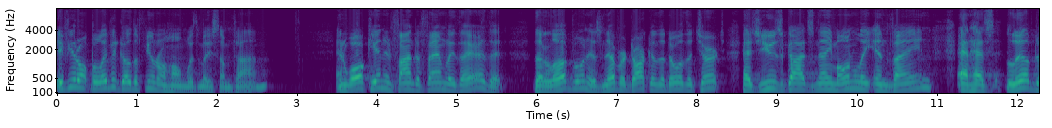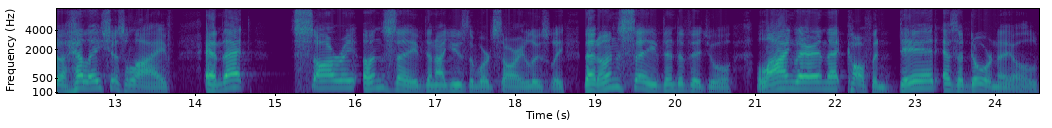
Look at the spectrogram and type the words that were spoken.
If you don't believe it, go to the funeral home with me sometime and walk in and find a family there that the loved one has never darkened the door of the church, has used God's name only in vain, and has lived a hellacious life. And that sorry, unsaved, and I use the word sorry loosely, that unsaved individual lying there in that coffin, dead as a doornail,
